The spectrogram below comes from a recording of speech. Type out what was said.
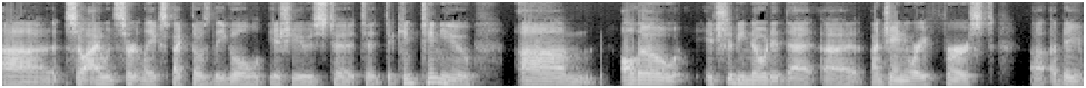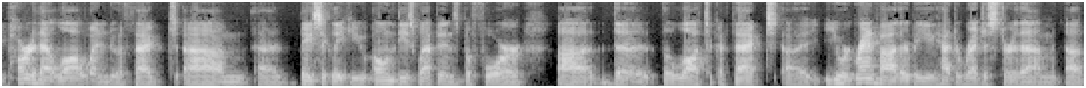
uh, so I would certainly expect those legal issues to, to, to continue. Um, although it should be noted that uh, on January 1st, uh, a big part of that law went into effect. Um, uh, basically, if you owned these weapons before uh, the the law took effect, uh, you were grandfathered, but you had to register them, uh,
